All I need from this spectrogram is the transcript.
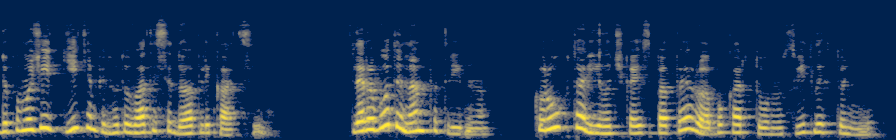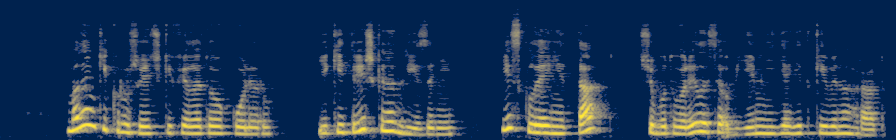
допоможіть дітям підготуватися до аплікації. Для роботи нам потрібно круг тарілочка із паперу або картону світлих тонів, маленькі кружечки фіолетового кольору, які трішки надрізані, і склеєні так, щоб утворилися об'ємні ягідки винограду,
